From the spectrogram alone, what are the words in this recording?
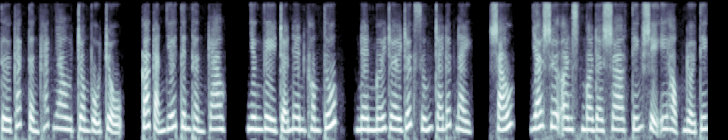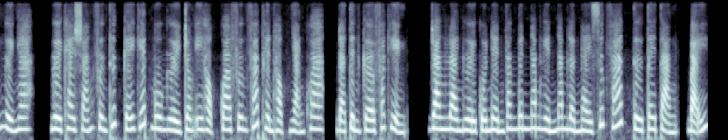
từ các tầng khác nhau trong vũ trụ, có cảnh giới tinh thần cao, nhưng vì trở nên không tốt nên mới rơi rớt xuống trái đất này. 6. Giáo sư Ernst Mordashaw, tiến sĩ y học nổi tiếng người Nga, người khai sáng phương thức cấy ghép mô người trong y học qua phương pháp hình học nhãn khoa, đã tình cờ phát hiện rằng loài người của nền văn minh 5.000 năm lần này xuất phát từ Tây Tạng. 7.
